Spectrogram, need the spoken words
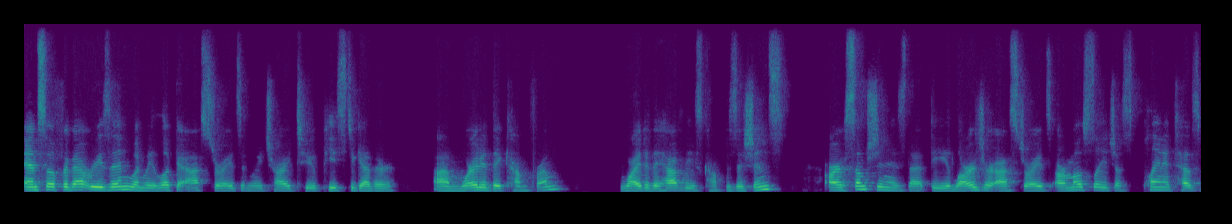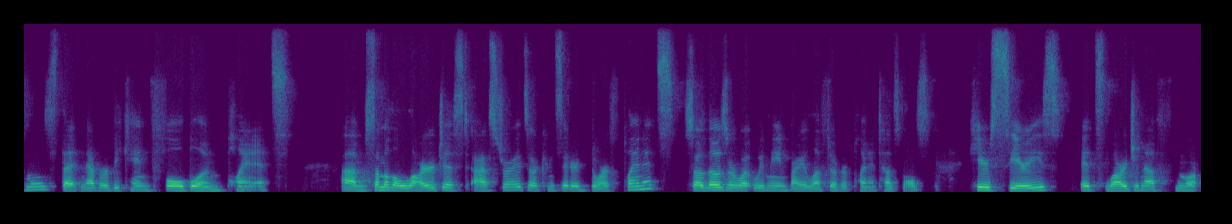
And so for that reason, when we look at asteroids and we try to piece together um, where did they come from? Why do they have these compositions? Our assumption is that the larger asteroids are mostly just planetesimals that never became full-blown planets. Um, some of the largest asteroids are considered dwarf planets. So those are what we mean by leftover planetesimals. Here's Ceres. It's large enough, more,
